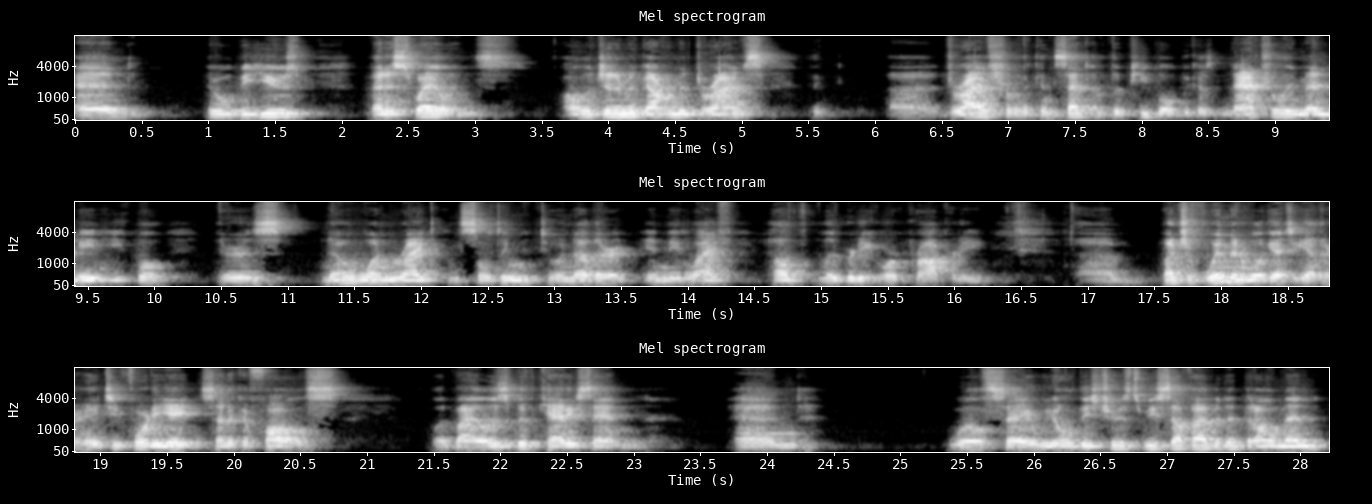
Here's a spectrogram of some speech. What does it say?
and it will be used. Venezuelans, all legitimate government derives uh, derives from the consent of the people, because naturally, men being equal, there is no one right insulting to another in the life, health, liberty, or property. A bunch of women will get together in 1848 in Seneca Falls, led by Elizabeth Cady Stanton, and will say, We hold these truths to be self evident that all men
